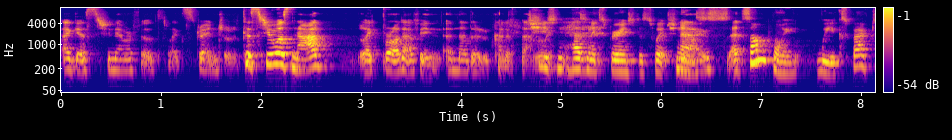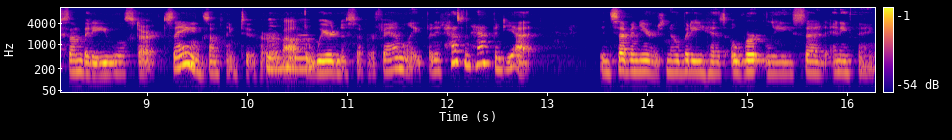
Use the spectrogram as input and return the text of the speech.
I guess she never felt like stranger because she was not like brought up in another kind of family. She hasn't experienced the switch. Now, No. at some point, we expect somebody will start saying something to her about the mm-hmm. weirdness of her family, but it hasn't happened yet. In seven years, nobody has overtly said anything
